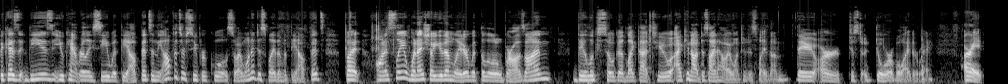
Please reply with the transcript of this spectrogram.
because these you can't really see with the outfits and the outfits are super cool. So I want to display them with the outfits. But honestly, when I show you them later with the little bras on, they look so good like that too. I cannot decide how I want to display them. They are just adorable either way. All right,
